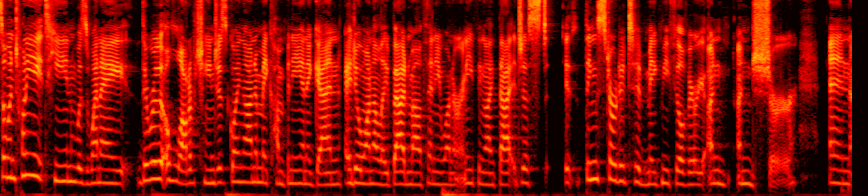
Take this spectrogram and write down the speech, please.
So in 2018 was when I there were a lot of changes going on in my company and again, I don't want to like badmouth anyone or anything like that. It just it, things started to make me feel very un, unsure and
